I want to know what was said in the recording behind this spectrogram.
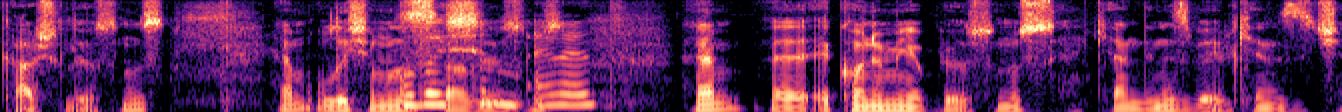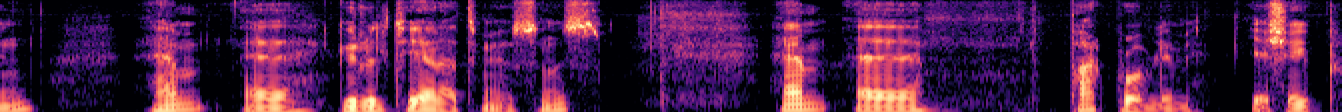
karşılıyorsunuz. Hem ulaşımınızı Ulaşım, sağlıyorsunuz. Evet. Hem e, ekonomi yapıyorsunuz kendiniz ve ülkeniz için. Hem e, gürültü yaratmıyorsunuz. Hem e, park problemi yaşayıp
